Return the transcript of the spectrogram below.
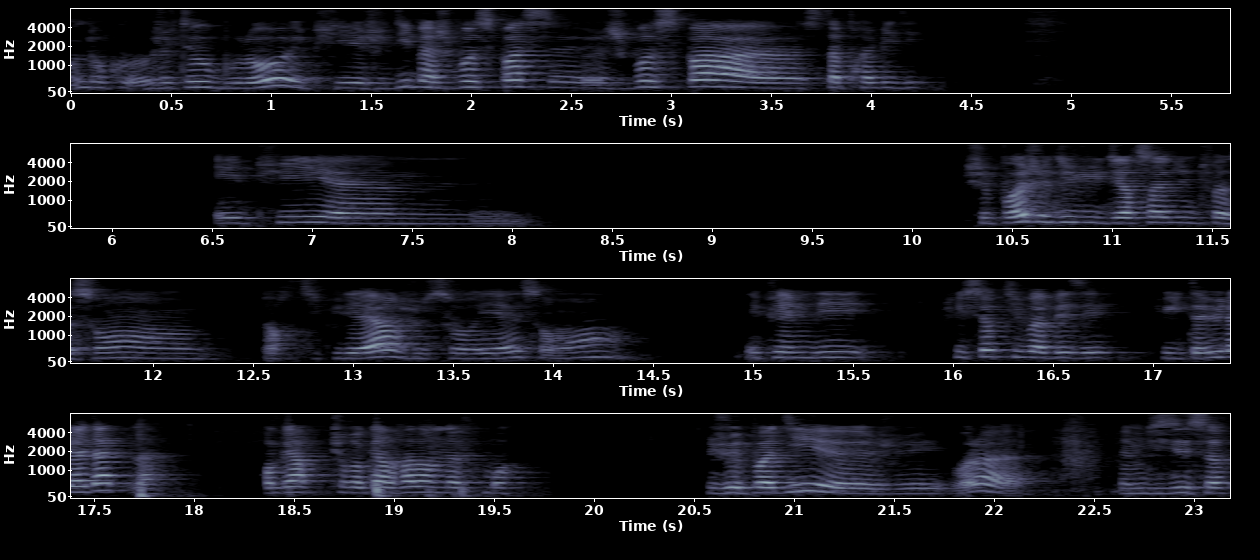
donc, euh, j'étais au boulot, et puis je lui dis, bah, je bosse pas, je bosse pas euh, cet après-midi. Et puis, euh, je sais pas, j'ai dû lui dire ça d'une façon euh, particulière, je souriais sûrement. Et puis elle me dit, je suis sûre que tu vas baiser. Je lui dis, t'as vu la date là? Regarde, tu regarderas dans neuf mois. Je lui ai pas dit, euh, je vais, voilà. Elle me disait ça.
